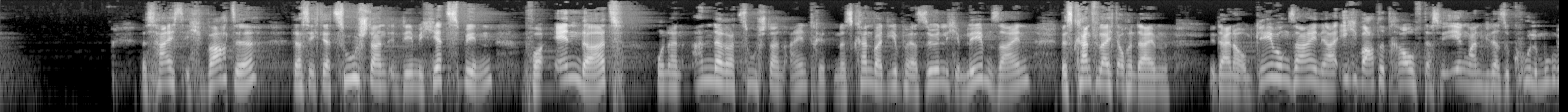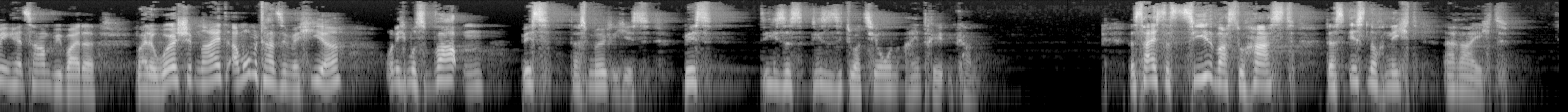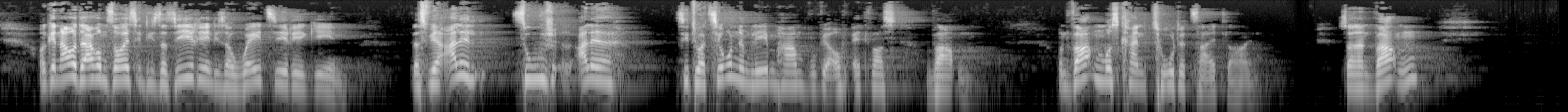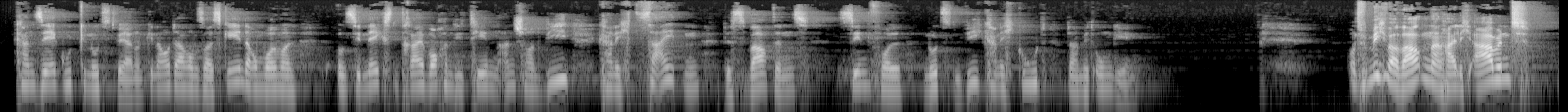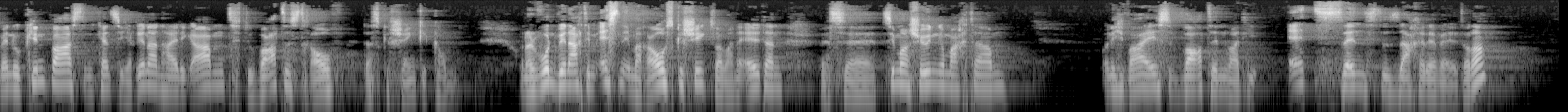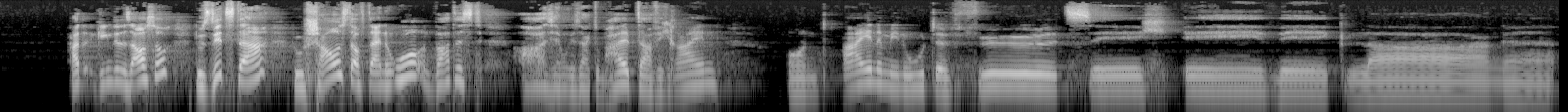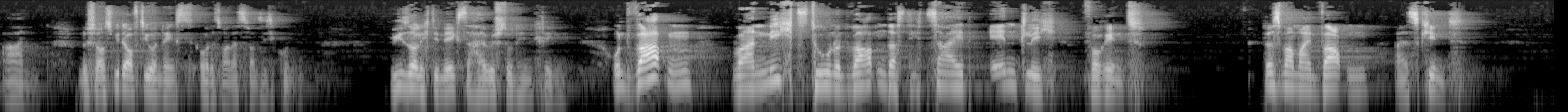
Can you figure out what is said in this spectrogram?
Das heißt, ich warte, dass sich der Zustand, in dem ich jetzt bin, verändert und ein anderer Zustand eintritt. Und das kann bei dir persönlich im Leben sein, das kann vielleicht auch in deinem in deiner Umgebung sein. Ja, ich warte drauf, dass wir irgendwann wieder so coole Moving Heads haben wie bei der, bei der Worship Night. Aber momentan sind wir hier und ich muss warten, bis das möglich ist, bis dieses, diese Situation eintreten kann. Das heißt, das Ziel, was du hast, das ist noch nicht erreicht. Und genau darum soll es in dieser Serie, in dieser Wait-Serie gehen. Dass wir alle, alle Situationen im Leben haben, wo wir auf etwas warten. Und warten muss keine tote Zeit sein, sondern warten kann sehr gut genutzt werden. Und genau darum soll es gehen. Darum wollen wir uns die nächsten drei Wochen die Themen anschauen. Wie kann ich Zeiten des Wartens sinnvoll nutzen? Wie kann ich gut damit umgehen? Und für mich war Warten an Heiligabend, wenn du Kind warst, dann kennst du dich erinnern, Heiligabend, du wartest drauf, dass Geschenke kommen. Und dann wurden wir nach dem Essen immer rausgeschickt, weil meine Eltern das äh, Zimmer schön gemacht haben. Und ich weiß, warten war die ätzendste Sache der Welt, oder? Hat, ging dir das auch so? Du sitzt da, du schaust auf deine Uhr und wartest, oh, sie haben gesagt, um halb darf ich rein. Und eine Minute fühlt sich ewig lange an. Und du schaust wieder auf die Uhr und denkst, oh, das waren erst 20 Sekunden. Wie soll ich die nächste halbe Stunde hinkriegen? Und warten war nichts tun und warten, dass die Zeit endlich verrinnt. Das war mein Warten als Kind.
